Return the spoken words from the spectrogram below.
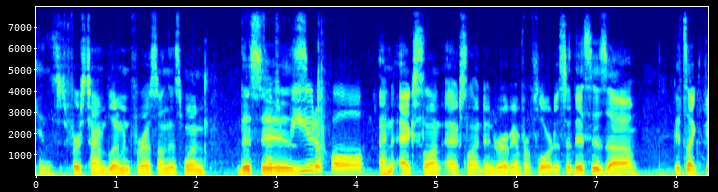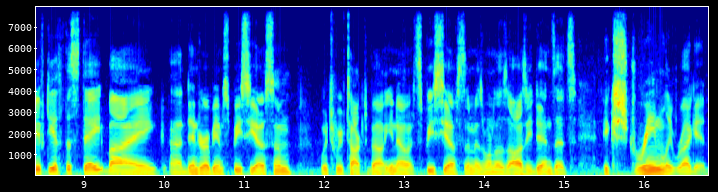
yeah, this is the first time blooming for us on this one this Such is beautiful. an excellent excellent dendrobium from Florida so this is um it's like 50th the state by uh, dendrobium speciosum which we've talked about you know speciosum is one of those Aussie dens that's extremely rugged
